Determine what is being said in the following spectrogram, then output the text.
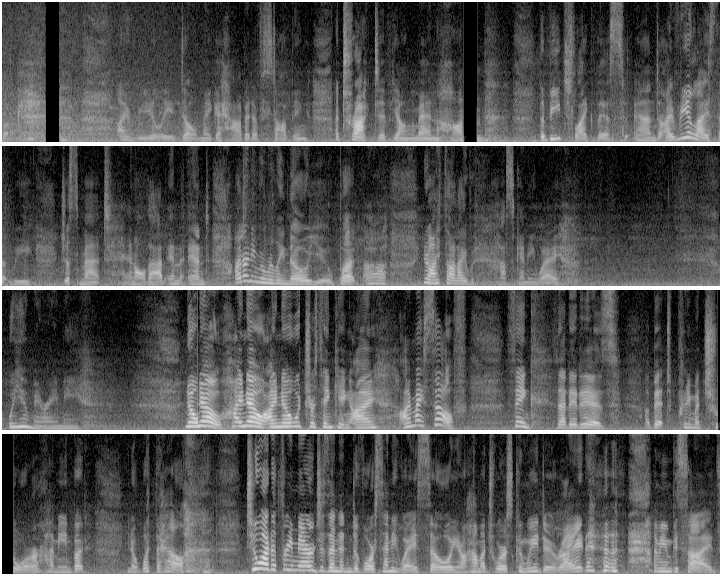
Look, I really don't make a habit of stopping attractive young men on the beach like this. And I realize that we just met and all that. And, and I don't even really know you, but, uh, you know, I thought I would ask anyway. Will you marry me? No, no, I know, I know what you're thinking. I, I myself think that it is a bit premature. I mean, but you know, what the hell? Two out of three marriages end in divorce anyway, so you know, how much worse can we do, right? I mean, besides,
